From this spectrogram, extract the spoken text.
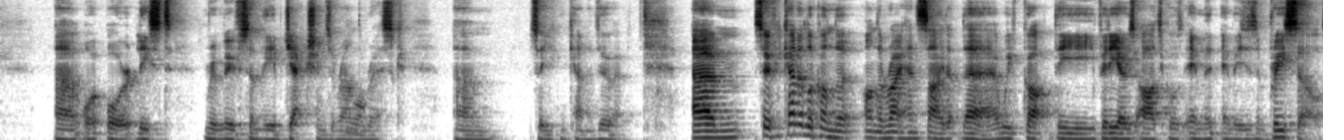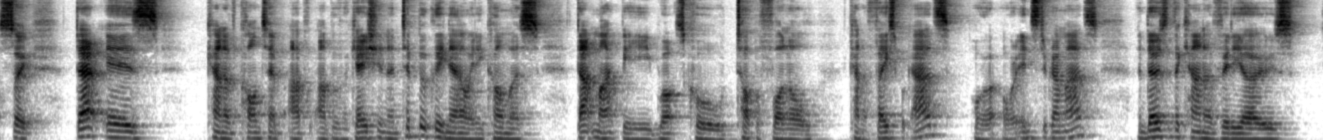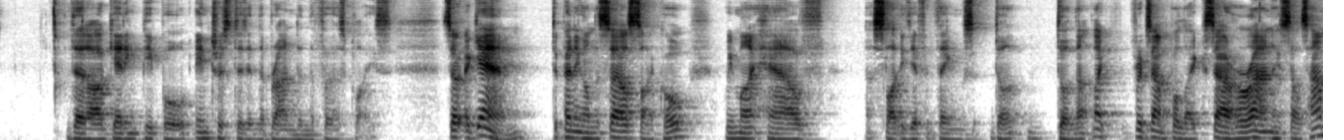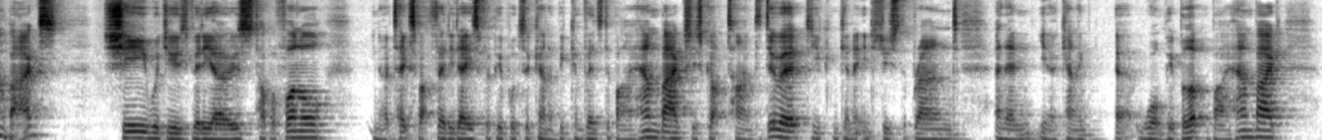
uh, or or at least remove some of the objections around the risk, um, so you can kind of do it. Um, so if you kind of look on the on the right hand side up there, we've got the videos, articles, Im- images, and pre-sales. So that is kind of content amp- amplification, and typically now in e-commerce, that might be what's called top of funnel kind of Facebook ads or, or Instagram ads, and those are the kind of videos that are getting people interested in the brand in the first place. So again, depending on the sales cycle, we might have slightly different things done done that. Like for example, like Sarah Horan who sells handbags, she would use videos top of funnel. You know, it takes about 30 days for people to kind of be convinced to buy a handbag. She's got time to do it. You can kind of introduce the brand and then, you know, kind of uh, warm people up and buy a handbag.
